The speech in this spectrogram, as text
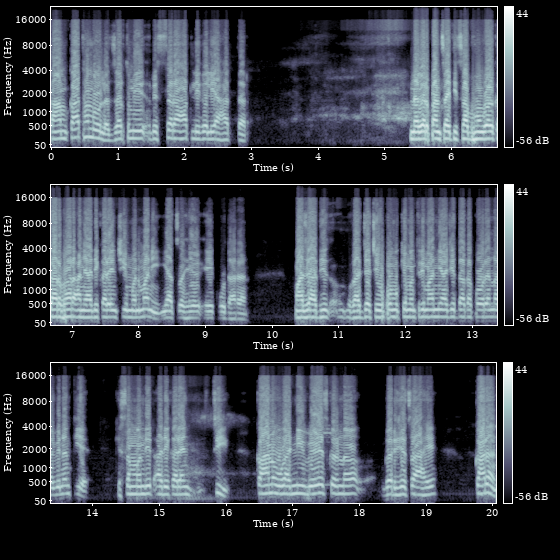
काम का थांबवलं? जर तुम्ही रितसर आहात लिगली आहात तर. नगरपंचायतीचा भोंगळ कारभार आणि अधिकाऱ्यांची मनमानी याचं हे एक उदाहरण. माझ्या आधी राज्याचे उपमुख्यमंत्री मान्य अजितदादा पवार यांना विनंती आहे. की संबंधित अधिकाऱ्यांची कान उघडणी वेळेस करणं गरजेचं आहे. कारण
